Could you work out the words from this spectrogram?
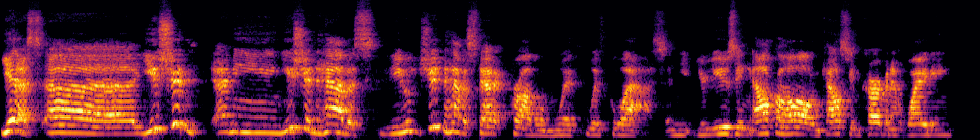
yes, uh, you shouldn't. I mean, you shouldn't have a you shouldn't have a static problem with with glass, and you're using alcohol and calcium carbonate whiting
